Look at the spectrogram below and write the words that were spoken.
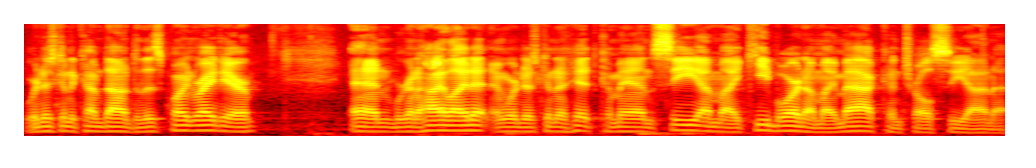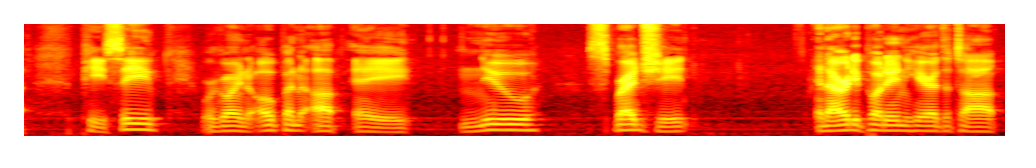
We're just going to come down to this point right here, and we're going to highlight it, and we're just going to hit Command C on my keyboard on my Mac, Control C on a PC. We're going to open up a new spreadsheet, and I already put in here at the top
